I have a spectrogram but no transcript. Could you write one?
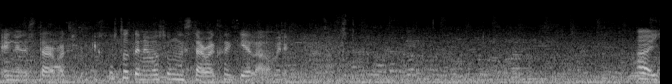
en el Starbucks porque justo tenemos un Starbucks aquí al lado, miren. Ay.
